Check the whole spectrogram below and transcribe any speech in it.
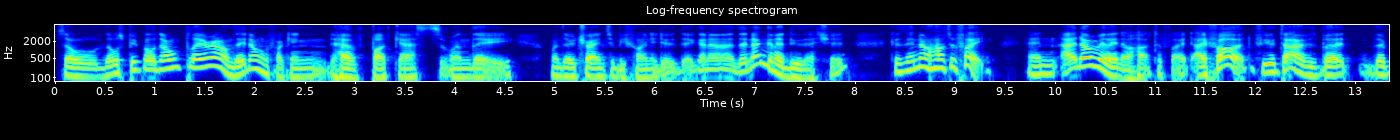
So those people don't play around. They don't fucking have podcasts when they when they're trying to be funny, dude. They're gonna they're not gonna do that shit because they know how to fight. And I don't really know how to fight. I fought a few times, but the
